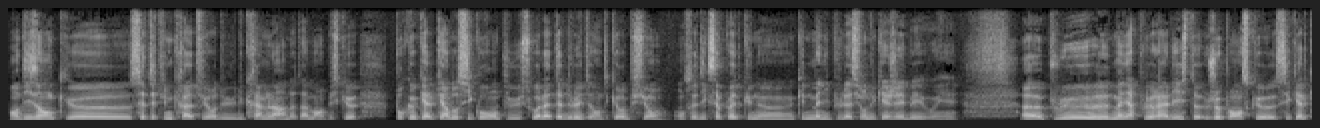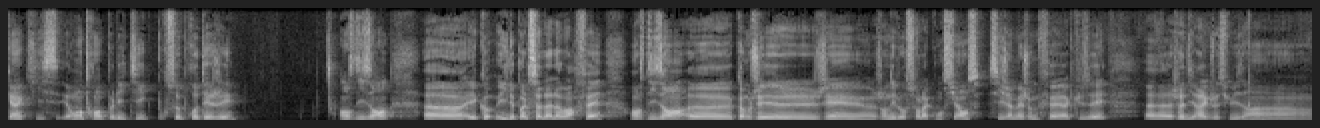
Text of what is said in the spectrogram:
en disant que c'était une créature du, Kremlin, notamment, puisque pour que quelqu'un d'aussi corrompu soit à la tête de la lutte anticorruption, on se dit que ça peut être qu'une manipulation du KGB, vous voyez. Euh, plus, de manière plus réaliste, je pense que c'est quelqu'un qui est rentré en politique pour se protéger, en se disant, euh, et il n'est pas le seul à l'avoir fait, en se disant, comme j'en ai, lourd sur la conscience, si jamais je me fais accuser, euh, je dirais que je suis un,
